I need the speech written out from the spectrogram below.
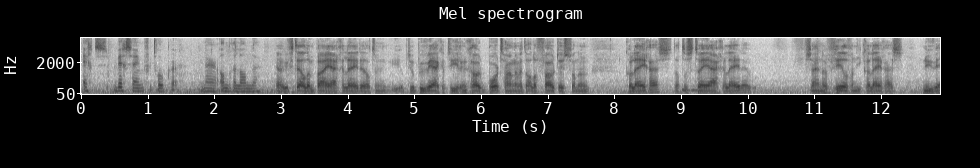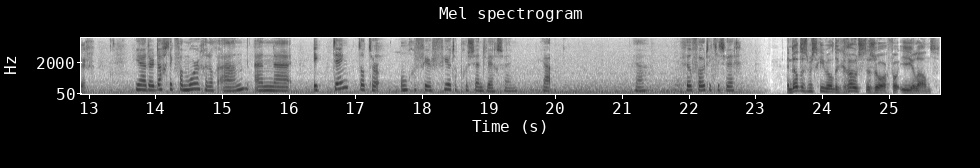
echt weg zijn vertrokken naar andere landen. Ja, u vertelde een paar jaar geleden dat u, op uw werk hebt u hier een groot bord hangen... met alle foto's van uw collega's. Dat was twee jaar geleden. Zijn er veel van die collega's nu weg? Ja, daar dacht ik vanmorgen nog aan. En uh, ik denk dat er ongeveer 40% weg zijn. Ja. ja. Veel fotootjes weg. En dat is misschien wel de grootste zorg voor Ierland.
